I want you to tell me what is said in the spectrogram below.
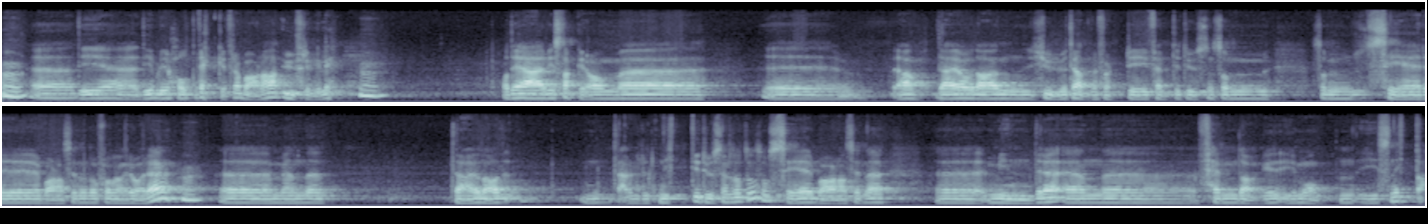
Mm. eh, de, de blir holdt vekke fra barna ufrivillig. Mm. Og det er Vi snakker om eh, eh, Ja, det er jo da en 20 30 40 50 000 som, som ser barna sine noen få ganger i året. Mm. Eh, men det er jo da det er rundt 90 000 eller sånt, som ser barna sine eh, mindre enn fem dager i måneden i snitt. da.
